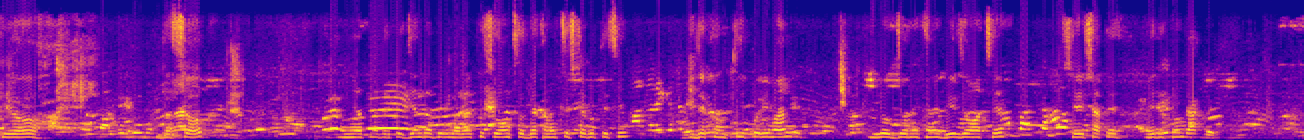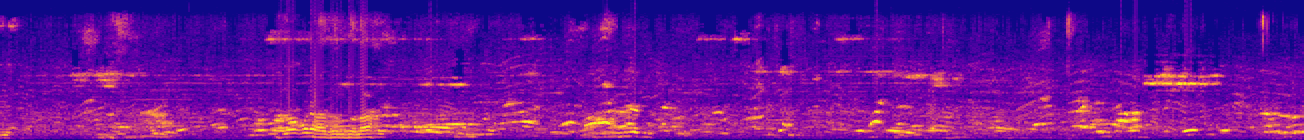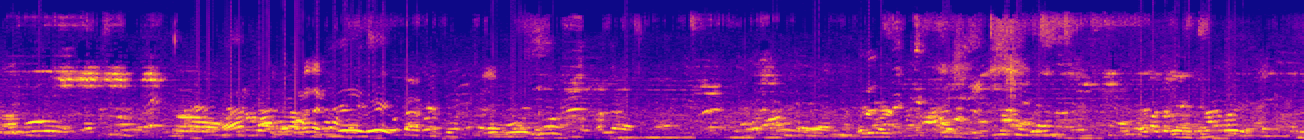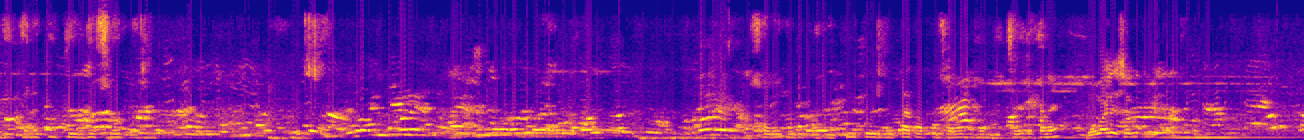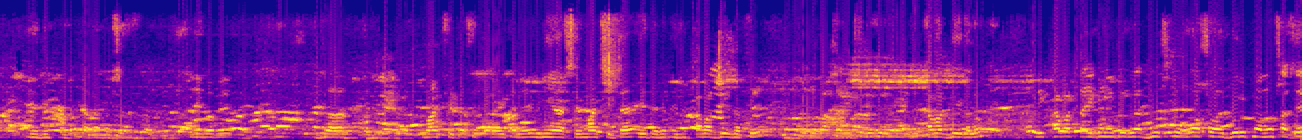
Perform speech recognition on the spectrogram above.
প্রিয় দর্শক, আমি আপনাদেরকে জেন্দাপুর মেলার কিছু অংশ দেখানোর চেষ্টা করতেছি। দেখুন কি পরিমাণ লোকজন এখানে ভিড় জমাচ্ছে। সেই সাথে, এই দেখুন পাগল গলা দেখুন এখানে কিন্তু দর্শক সবাই কিন্তু টাকা পয়সা দিচ্ছে এখানে মোবাইলে ছবি তুলে এইভাবে যা মানসিক আছে তারা এখানে নিয়ে আসে মানসিকটা এই দেখেন খাবার দিয়ে যাচ্ছে। ছোটো বাচ্চাকে খাবার দিয়ে গেল। এই খাবারটা এখানে যেগুলা দুস্থ অসহায়, গরিব মানুষ আছে,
